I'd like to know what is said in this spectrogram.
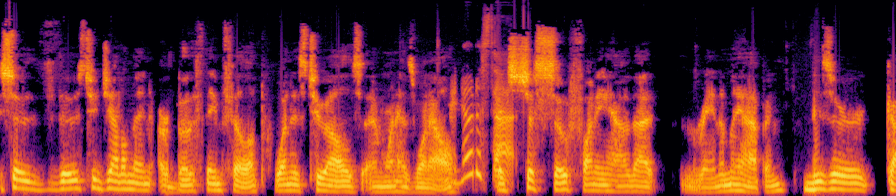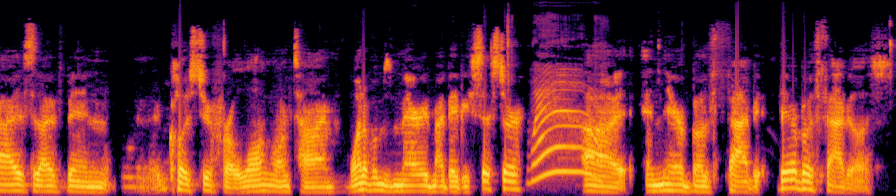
so those two gentlemen are both named Philip. One has two L's and one has one L. I noticed that. It's just so funny how that randomly happen. These are guys that I've been close to for a long, long time. One of them's married my baby sister. Wow. Uh, and they're both fabu- They're both fabulous.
